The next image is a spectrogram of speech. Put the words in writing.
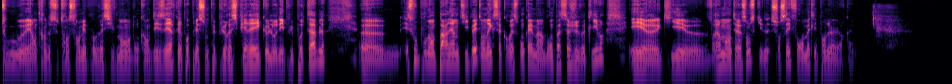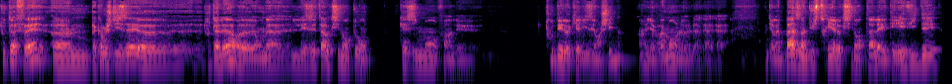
tout est en train de se transformer progressivement donc en désert, que la population ne peut plus respirer, que l'eau n'est plus potable. Est-ce que vous pouvez en parler un petit peu, étant donné que ça correspond quand même à un bon passage de votre livre et qui est vraiment intéressant, sur ça, il faut remettre les pendules à l'heure quand même. Tout à fait. Euh, bah, comme je disais euh, tout à l'heure, euh, on a les États occidentaux ont quasiment, enfin, tout délocalisé en Chine. Hein. il y a vraiment la, base industrielle occidentale a été évidée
